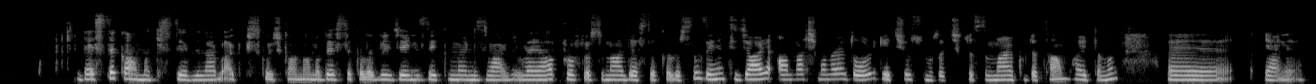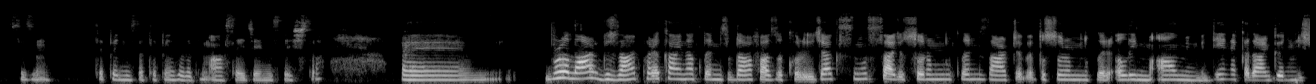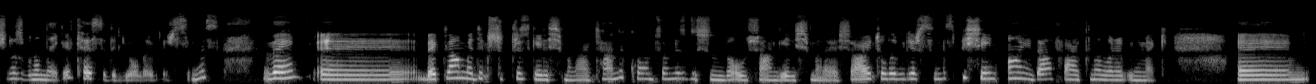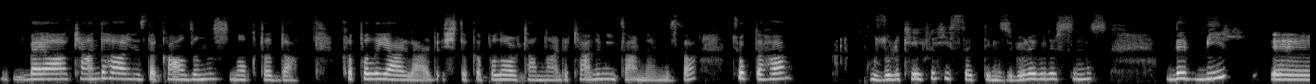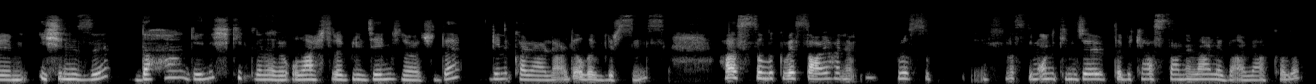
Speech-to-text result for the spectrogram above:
Destek almak isteyebilirler. Belki psikolojik anlamda destek alabileceğiniz yakınlarınız vardır veya profesyonel destek alırsınız. Yeni ticari anlaşmalara doğru geçiyorsunuz açıkçası. Merkür'de tam haritanın e, yani sizin tepenizde, tepenizde dediğim ASC'nizde işte. E, Buralar güzel. Para kaynaklarınızı daha fazla koruyacaksınız. Sadece sorumluluklarınız artıyor ve bu sorumlulukları alayım mı almayayım mı diye ne kadar gönüllüsünüz bununla ilgili test ediliyor olabilirsiniz. Ve e, beklenmedik sürpriz gelişmeler, kendi kontrolünüz dışında oluşan gelişmelere şahit olabilirsiniz. Bir şeyin aniden farkına varabilmek veya kendi halinizde kaldığınız noktada, kapalı yerlerde, işte kapalı ortamlarda, kendi me çok daha huzurlu, keyifli hissettiğinizi görebilirsiniz. Ve bir e, işinizi daha geniş kitlelere ulaştırabileceğiniz ölçüde yeni kararlar da alabilirsiniz. Hastalık vesaire hani burası nasıl diyeyim 12. ev tabii ki hastanelerle de alakalı.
